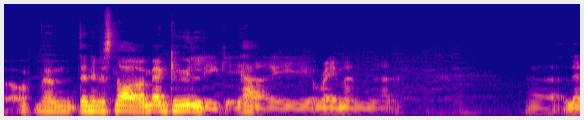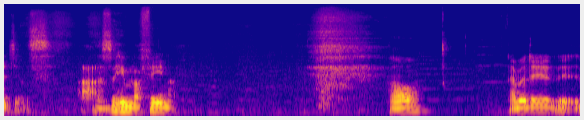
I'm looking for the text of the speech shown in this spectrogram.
och, men den är väl snarare mer gullig här i Rayman uh, Legends. Ah, Mm. Så himla fina. Ja. ja men det, det är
